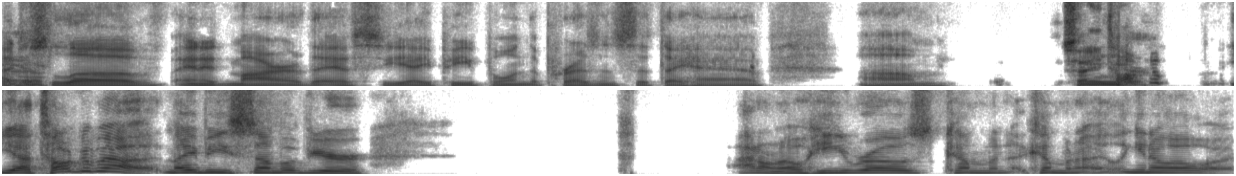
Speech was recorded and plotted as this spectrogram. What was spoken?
I just love and admire the FCA people and the presence that they have. Um, Same talk. Yeah, talk about maybe some of your I don't know, heroes coming coming you know,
